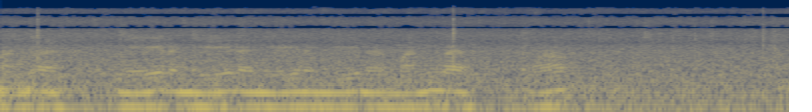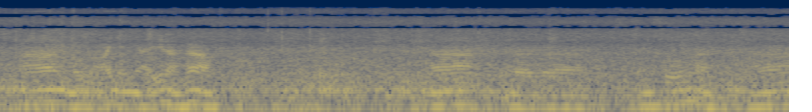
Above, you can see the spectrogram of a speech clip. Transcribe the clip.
mạnh nè nhẹ là nhẹ là nhẹ là nhẹ là mạnh nè đó nó màu nhỏ nhảy nhảy nè thấy không đó rồi em xuống nè đó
